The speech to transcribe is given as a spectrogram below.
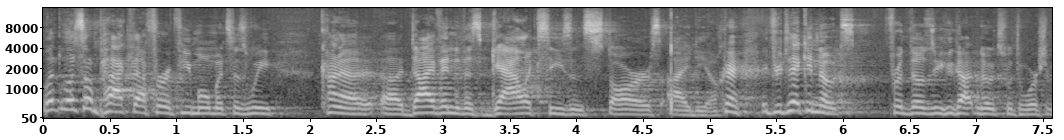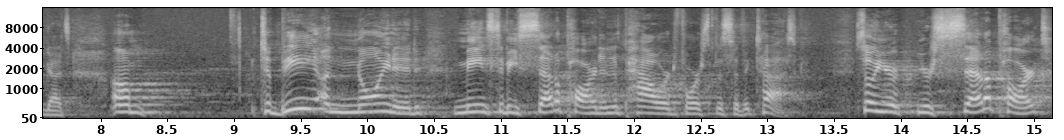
Let, us unpack that for a few moments as we kind of uh, dive into this galaxies and stars idea. Okay, if you're taking notes, for those of you who got notes with the worship guides, um, to be anointed means to be set apart and empowered for a specific task. So you're, you're set apart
